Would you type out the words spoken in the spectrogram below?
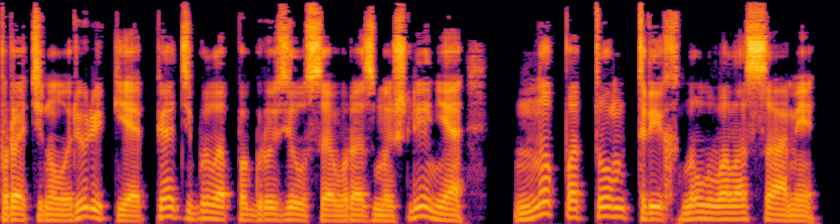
протянул Рюрик и опять было погрузился в размышления, но потом тряхнул волосами.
